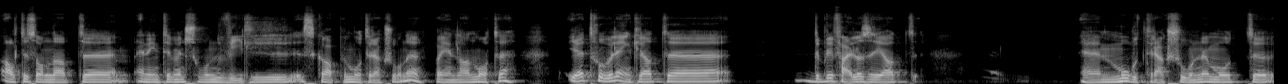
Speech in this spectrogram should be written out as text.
alltid sånn at en intervensjon vil skape motreaksjoner på en eller annen måte. Jeg tror vel egentlig at det blir feil å si at eh, motreaksjonene mot eh,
